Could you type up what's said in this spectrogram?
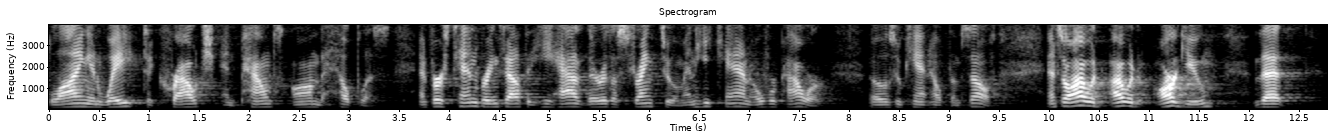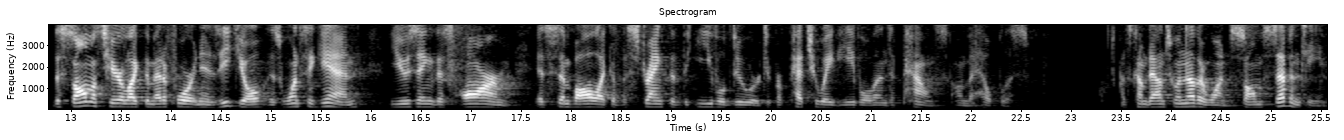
Lying in wait to crouch and pounce on the helpless. And verse 10 brings out that he has, there is a strength to him and he can overpower those who can't help themselves. And so I would, I would argue that the psalmist here, like the metaphor in Ezekiel, is once again using this arm as symbolic of the strength of the evildoer to perpetuate evil and to pounce on the helpless. Let's come down to another one Psalm 17.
